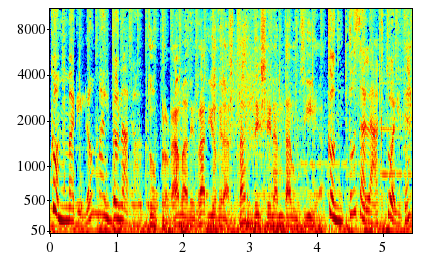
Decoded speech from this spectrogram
con Mariló Maldonado. Tu programa de radio de las tardes en Andalucía. Con toda la actualidad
